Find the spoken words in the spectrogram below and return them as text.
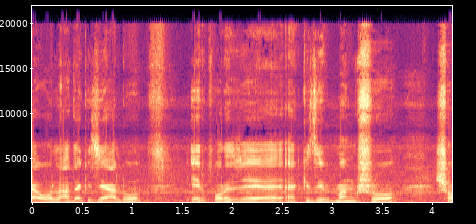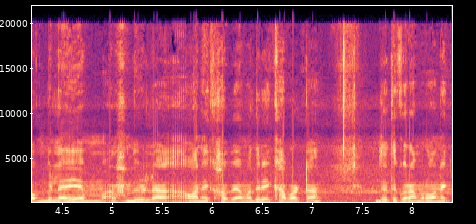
ডাউল, আধা কেজি আলু, এরপরে যে এক কেজি মাংস, সব মিলাই আলহামদুলিল্লাহ অনেক হবে আমাদের এই খাবারটা। যাতে করে আমরা অনেক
